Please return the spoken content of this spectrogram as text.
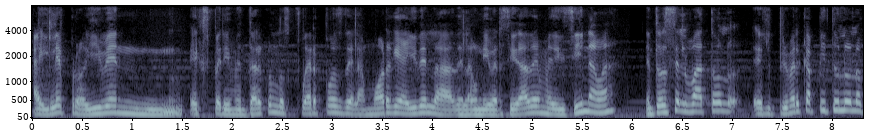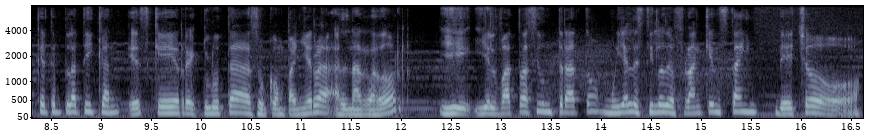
ahí le prohíben experimentar con los cuerpos de la morgue ahí de la, de la Universidad de Medicina, va. Entonces el vato, el primer capítulo lo que te platican es que recluta a su compañero, al narrador, y, y el vato hace un trato muy al estilo de Frankenstein. De hecho,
